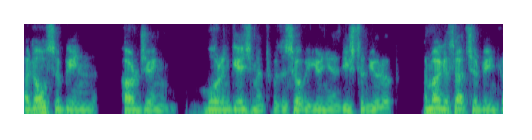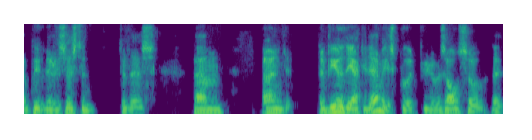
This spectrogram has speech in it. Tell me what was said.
had also been urging more engagement with the Soviet Union and Eastern Europe. And Margaret Thatcher had been completely resistant to this. Um, and the view the academics put you know, was also that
